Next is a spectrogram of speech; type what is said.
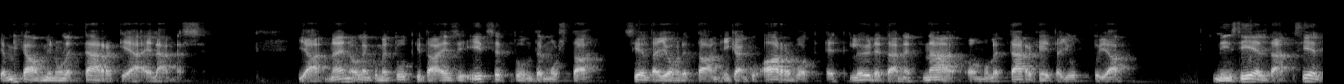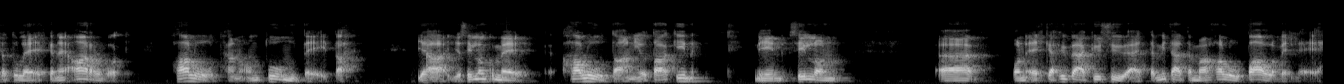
ja mikä on minulle tärkeää elämässä. Ja näin ollen, kun me tutkitaan ensin itsetuntemusta, sieltä johdetaan ikään kuin arvot, että löydetään, että nämä on mulle tärkeitä juttuja, niin sieltä, sieltä tulee ehkä ne arvot, haluthan on tunteita. Ja, ja silloin kun me halutaan jotakin, niin silloin ää, on ehkä hyvä kysyä, että mitä tämä halu palvelee.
